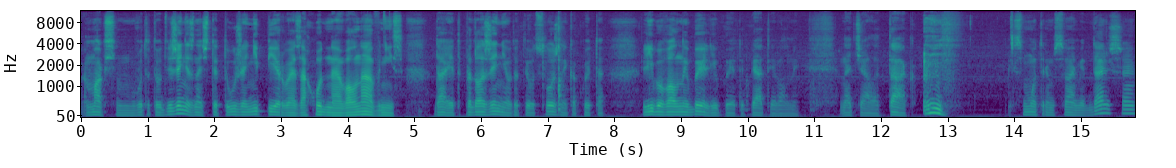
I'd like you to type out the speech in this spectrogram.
максимум вот этого движения, значит, это уже не первая заходная волна вниз. Да, это продолжение вот этой вот сложной какой-то либо волны B, либо это пятой волны начала. Так, смотрим с вами дальше.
